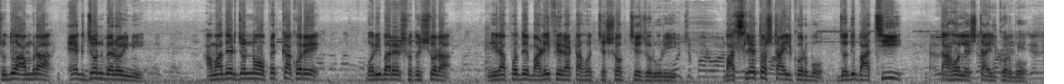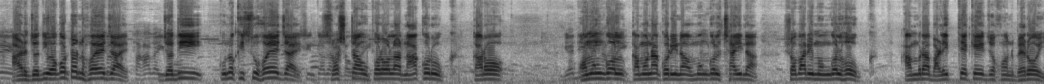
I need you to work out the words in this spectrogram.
শুধু আমরা একজন বেরোইনি, আমাদের জন্য অপেক্ষা করে পরিবারের সদস্যরা নিরাপদে বাড়ি ফেরাটা হচ্ছে সবচেয়ে জরুরি। বাঁচলে তো স্টাইল করব, যদি বাঁচি তাহলে স্টাইল করব। আর যদি অঘটন হয়ে যায়, যদি কোনো কিছু হয়ে যায়, স্রষ্টা উপরওয়ালা না করুক, কারও অমঙ্গল কামনা করি না, অমঙ্গল চাই না, সবারই মঙ্গল হোক, আমরা বাড়ির থেকে যখন বেরোই,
